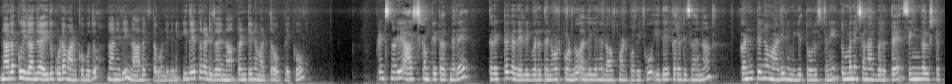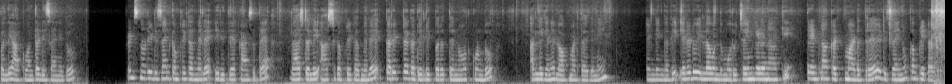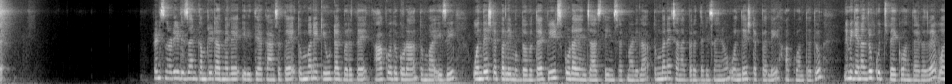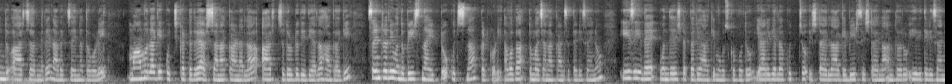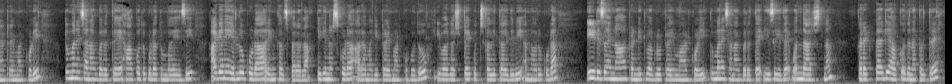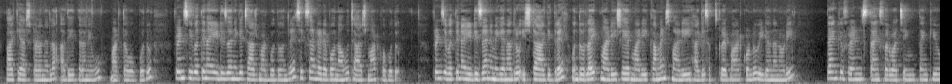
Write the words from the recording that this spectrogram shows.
ನಾಲ್ಕು ಇಲ್ಲಾಂದರೆ ಐದು ಕೂಡ ಮಾಡ್ಕೋಬೋದು. ನಾನಿಲ್ಲಿ ನಾಲ್ಕು ತಗೊಂಡಿದ್ದೀನಿ. ಇದೇ ಥರ ಡಿಸೈನ್ನ ಕಂಟಿನ್ಯೂ ಮಾಡ್ತಾ ಹೋಗಬೇಕು. ಫ್ರೆಂಡ್ಸ್ ನೋಡಿ ಆರ್ಚ್ ಕಂಪ್ಲೀಟ್ ಆದಮೇಲೆ ಕರೆಕ್ಟಾಗಿ ಅದು ಎಲ್ಲಿಗೆ ಬರುತ್ತೆ ನೋಡಿಕೊಂಡು ಅಲ್ಲಿಗೆ ಲಾಕ್ ಮಾಡ್ಕೋಬೇಕು. ಇದೇ ಥರ ಡಿಸೈನ್ನ ಕಂಟಿನ್ಯೂ ಮಾಡಿ ನಿಮಗೆ ತೋರಿಸ್ತೀನಿ. ತುಂಬಾ ಚೆನ್ನಾಗಿ ಬರುತ್ತೆ. ಸಿಂಗಲ್ ಸ್ಟೆಪ್ಪಲ್ಲಿ ಹಾಕುವಂಥ ಡಿಸೈನ್ ಇದು. ಫ್ರೆಂಡ್ಸ್ ನೋಡಿ ಡಿಸೈನ್ ಕಂಪ್ಲೀಟ್ ಆದಮೇಲೆ ಈ ರೀತಿಯಾಗಿ ಕಾಣಿಸುತ್ತೆ. ಲಾಸ್ಟಲ್ಲಿ ಆಸ್ಟ್ ಕಂಪ್ಲೀಟ್ ಆದಮೇಲೆ ಕರೆಕ್ಟಾಗಿ ಅದು ಎಲ್ಲಿಗೆ ಬರುತ್ತೆ ನೋಡಿಕೊಂಡು ಅಲ್ಲಿಗೆ ಲಾಕ್ ಮಾಡ್ತಾ ಇದ್ದೀನಿ. ಎಂಡಿಂಗಲ್ಲಿ ಎರಡು ಇಲ್ಲ ಒಂದು ಮೂರು ಚೈನ್ಗಳನ್ನು ಹಾಕಿ ಥ್ರೆಡ್ನ ಕಟ್ ಮಾಡಿದ್ರೆ ಡಿಸೈನು ಕಂಪ್ಲೀಟ್ ಆಗುತ್ತೆ. ಫ್ರೆಂಡ್ಸ್ ನೋಡಿ ಡಿಸೈನ್ ಕಂಪ್ಲೀಟ್ ಆದಮೇಲೆ ಈ ರೀತಿಯಾಗಿ ಕಾಣಿಸುತ್ತೆ. ತುಂಬಾ ಕ್ಯೂಟಾಗಿ ಬರುತ್ತೆ. ಹಾಕೋದು ಕೂಡ ತುಂಬ ಈಸಿ ಒಂದೇ ಸ್ಟೆಪ್ಪಲ್ಲಿ ಮುಗ್ದೋಗುತ್ತೆ. ಬೀಡ್ಸ್ ಕೂಡ ಏನು ಜಾಸ್ತಿ ಇನ್ಸರ್ಟ್ ಮಾಡಿಲ್ಲ. ತುಂಬಾ ಚೆನ್ನಾಗಿ ಬರುತ್ತೆ ಡಿಸೈನು ಒಂದೇ ಸ್ಟೆಪ್ಪಲ್ಲಿ ಹಾಕುವಂಥದ್ದು. ನಿಮಗೇನಾದರೂ ಕುಚ್ಚಬೇಕು ಅಂತ ಹೇಳಿದ್ರೆ ಒಂದು ಆರ್ಚ್ ಆದಮೇಲೆ ನಾಲ್ಕು ಚೈನ ತೊಗೊಳ್ಳಿ. ಮಾಮೂಲಾಗಿ ಕುಚ್ಚು ಕಟ್ಟಿದ್ರೆ ಅಷ್ಟು ಚೆನ್ನಾಗಿ ಕಾಣಲ್ಲ. ಆರ್ಚ್ ದೊಡ್ಡದಿದೆಯಲ್ಲ ಹಾಗಾಗಿ ಸೆಂಟ್ರಲ್ಲಿ ಒಂದು ಬೀಡ್ಸ್ನ ಇಟ್ಟು ಕುಚ್ಚನ್ನ ಕಟ್ಕೊಳ್ಳಿ. ಅವಾಗ ತುಂಬ ಚೆನ್ನಾಗಿ ಕಾಣಿಸುತ್ತೆ ಡಿಸೈನು. ಈಸಿ ಇದೆ, ಒಂದೇ ಸ್ಟೆಪ್ಪಲ್ಲಿ ಹಾಕಿ ಮುಗಿಸ್ಕೋಬೋದು. ಯಾರಿಗೆಲ್ಲ ಕುಚ್ಚು ಇಷ್ಟ ಇಲ್ಲ, ಹಾಗೆ ಬೀಡ್ಸ್ ಇಷ್ಟ ಇಲ್ಲ ಅಂಥವ್ರು ಈ ರೀತಿ ಡಿಸೈನ್ನ ಟ್ರೈ ಮಾಡ್ಕೊಳ್ಳಿ. ತುಂಬಾ ಚೆನ್ನಾಗಿ ಬರುತ್ತೆ. ಹಾಕೋದು ಕೂಡ ತುಂಬ ಈಸಿ ಹಾಗೆಯೇ ಎಲ್ಲೂ ಕೂಡ ರಿಂಕಲ್ಸ್ ಬರಲ್ಲ. ಬಿಗಿನರ್ಸ್ ಕೂಡ ಆರಾಮಾಗಿ ಟ್ರೈ ಮಾಡ್ಕೋಬೋದು. ಇವಾಗಷ್ಟೇ ಕುಚ್ಚು ಕಲಿತಾ ಇದ್ದೀವಿ ಅನ್ನೋರು ಕೂಡ ಈ ಡಿಸೈನ್ನ ಖಂಡಿತವಾಗ್ಲೂ ಟ್ರೈ ಮಾಡ್ಕೊಳ್ಳಿ. ತುಂಬಾ ಚೆನ್ನಾಗಿ ಬರುತ್ತೆ ಈಸಿ ಇದೆ. ಒಂದು ಆರ್ಚ್ನ ಕರೆಕ್ಟಾಗಿ ಹಾಕೋದನ್ನು ಕಲಿತ್ರೆ ಬಾಕಿ ಆರ್ಚ್ಗಳನ್ನೆಲ್ಲ ಅದೇ ಥರ ನೀವು ಮಾಡ್ತಾ ಹೋಗ್ಬೋದು. ಫ್ರೆಂಡ್ಸ್ ಇವತ್ತಿನ ಈ ಡಿಸೈನಿಗೆ ಚಾರ್ಜ್ ಮಾಡ್ಬೋದು ಅಂದರೆ ಸಿಕ್ಸ್ ಹಂಡ್ರೆಡ್ ಎಬೋ ನಾವು ಚಾರ್ಜ್ ಮಾಡ್ಕೋಬೋದು. ಫ್ರೆಂಡ್ಸ್ ಇವತ್ತಿನ ಈ ಡಿಸೈನ್ ನಿಮಗೇನಾದರೂ ಇಷ್ಟ ಆಗಿದ್ರೆ ಒಂದು ಲೈಕ್ ಮಾಡಿ ಶೇರ್ ಮಾಡಿ ಕಮೆಂಟ್ಸ್ ಮಾಡಿ, ಹಾಗೆ ಸಬ್ಸ್ಕ್ರೈಬ್ ಮಾಡಿಕೊಂಡು ವಿಡಿಯೋನ ನೋಡಿ. Thank you friends thanks for watching thank you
